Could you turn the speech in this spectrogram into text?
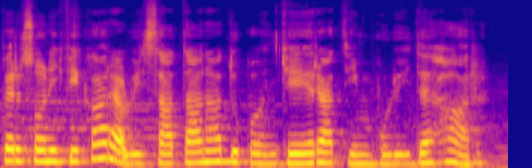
Personificarea lui satana după încheierea timpului de har –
